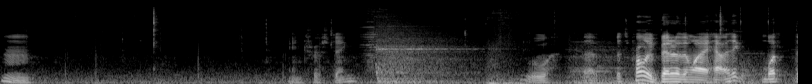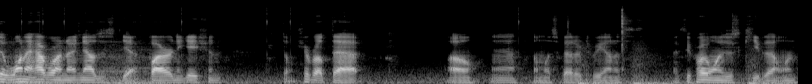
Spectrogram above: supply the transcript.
Hmm. Interesting. Ooh, that, that's probably better than what I have. I think what the one I have on right now is just, yeah, fire negation. Don't care about that. Oh, eh, almost better to be honest. I actually probably want to just keep that one.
